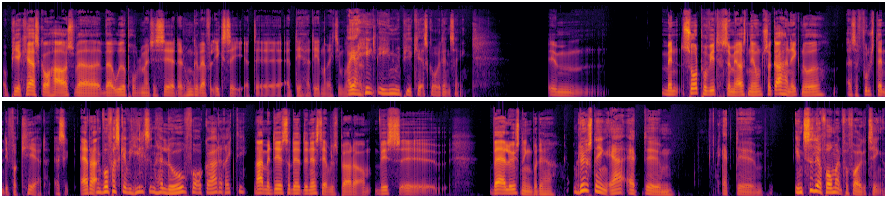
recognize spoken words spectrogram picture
Og Pia Kærsgaard har også været, været ude og problematisere, at hun kan i hvert fald ikke se, at, øh, at det her det er den rigtige måde. Og jeg er helt enig med Pia Kærsgaard i den sag. Øhm, men sort på hvidt, som jeg også nævnte, så gør han ikke noget altså fuldstændig forkert. Altså, er der... Men hvorfor skal vi hele tiden have love for at gøre det rigtigt? Nej, men det er så det, det næste, jeg vil spørge dig om. Hvis, øh, hvad er løsningen på det her? Løsningen er, at, øh, at øh, en tidligere formand for Folketinget,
